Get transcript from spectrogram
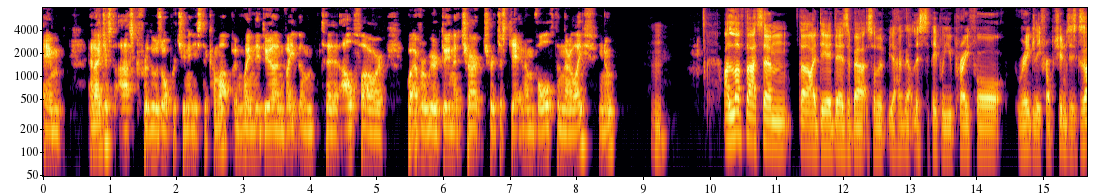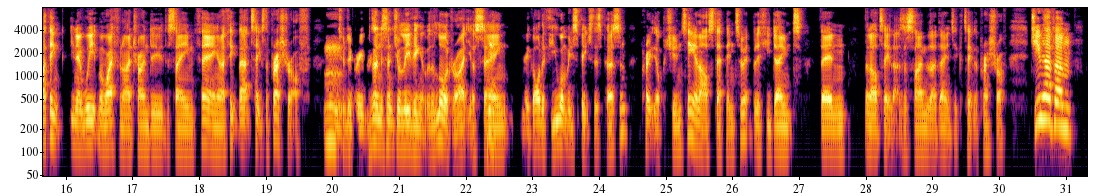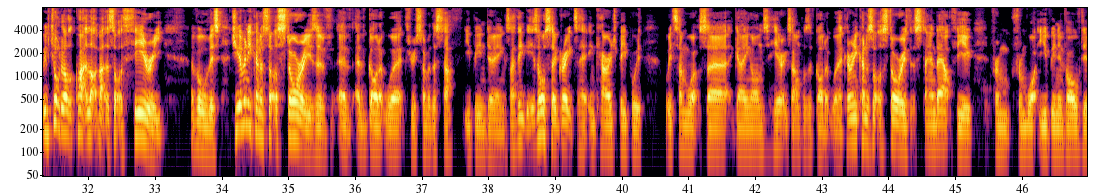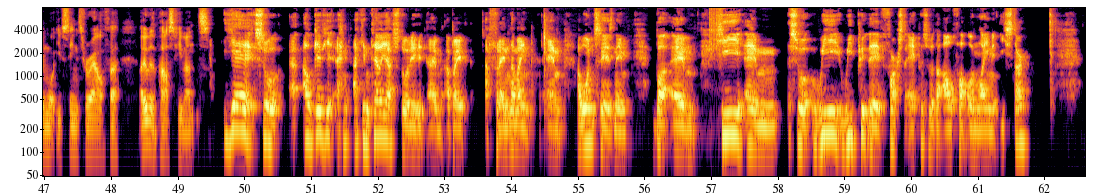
um, and I just ask for those opportunities to come up. And when they do, I invite them to Alpha or whatever we're doing at church or just getting involved in their life, you know? Mm. I love that um, the idea, Dez, about sort of you know, having that list of people you pray for regularly for opportunities because I think you know we my wife and I try and do the same thing and I think that takes the pressure off mm. to a degree because in a sense you're leaving it with the Lord right you're saying yeah. God if you want me to speak to this person create the opportunity and I'll step into it but if you don't then then I'll take that as a sign that I don't. It could take the pressure off. Do you have um? We've talked quite a lot about the sort of theory of all this. Do you have any kind of sort of stories of, of, of God at work through some of the stuff you've been doing? So I think it's also great to encourage people with, with some what's uh, going on to hear examples of God at work. Are there any kind of sort of stories that stand out for you from from what you've been involved in, what you've seen through Alpha over the past few months? Yeah, so I'll give you. I can tell you a story um, about a friend of mine. Um, I won't say his name, but um, he. Um, so we we put the first episode of Alpha online at Easter,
